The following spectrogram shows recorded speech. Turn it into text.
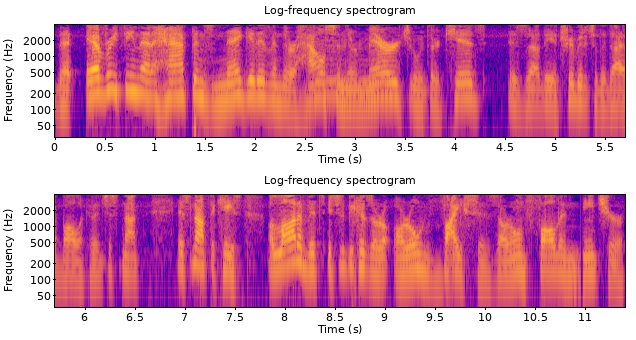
that everything that happens negative in their house and their Mm-hmm. marriage with their kids is uh, they attribute it to the diabolic, and it's just not. It's not the case. A lot of it's it's just because of our, our own vices, our own fallen nature,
